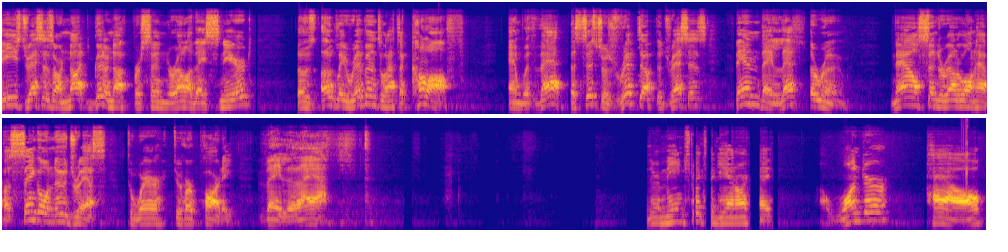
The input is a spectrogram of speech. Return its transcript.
These dresses are not good enough for Cinderella, they sneered. Those ugly ribbons will have to come off. And with that, the sisters ripped up the dresses. Then they left the room. Now Cinderella won't have a single new dress to wear to her party. They laughed. They're mean tricks again, aren't they? I wonder how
